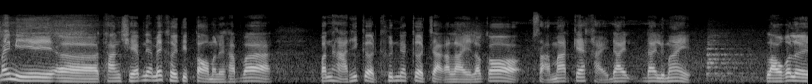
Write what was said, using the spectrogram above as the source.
ไม่มีเอ่อทางเชฟเนี่ยไม่เคยติดต่อมาเลยครับว่าปัญหาที่เกิดขึ้นเนี่ยเกิดจากอะไร แล้วก็สามารถแก้ไขได้ได้หรือไม่ เราก็เลย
